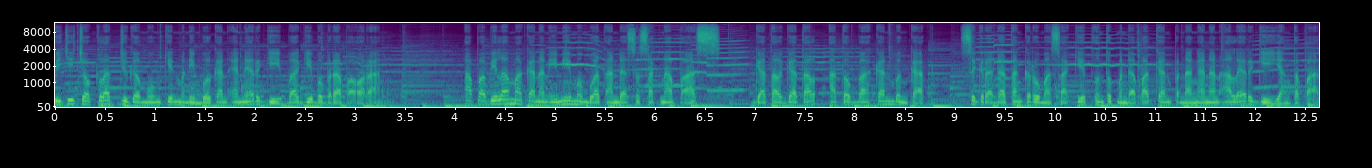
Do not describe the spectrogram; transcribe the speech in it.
Biji coklat juga mungkin menimbulkan energi bagi beberapa orang. Apabila makanan ini membuat Anda sesak napas, gatal-gatal, atau bahkan bengkak, segera datang ke rumah sakit untuk mendapatkan penanganan alergi yang tepat.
